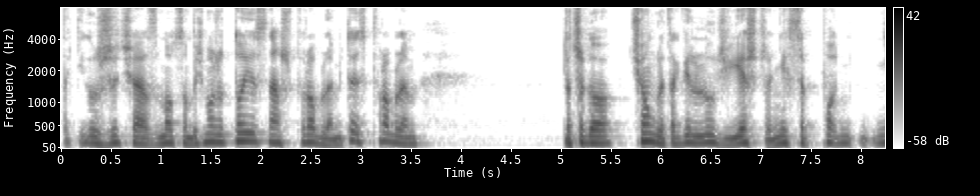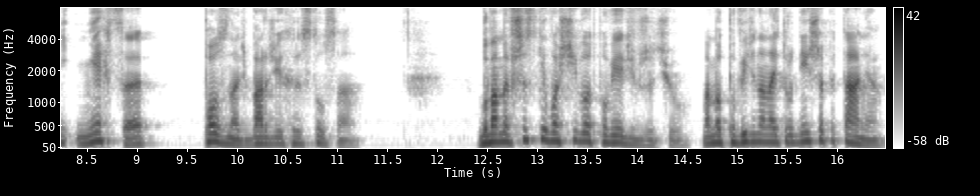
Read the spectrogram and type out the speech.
takiego życia z mocą. Być może to jest nasz problem i to jest problem, dlaczego ciągle tak wielu ludzi jeszcze nie chce, po, nie, nie chce poznać bardziej Chrystusa. Bo mamy wszystkie właściwe odpowiedzi w życiu. Mamy odpowiedzi na najtrudniejsze pytania.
